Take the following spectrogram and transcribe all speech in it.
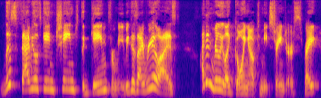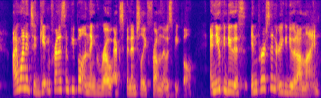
this fabulous game changed the game for me because I realized I didn't really like going out to meet strangers, right? I wanted to get in front of some people and then grow exponentially from those people. And you can do this in person or you can do it online.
